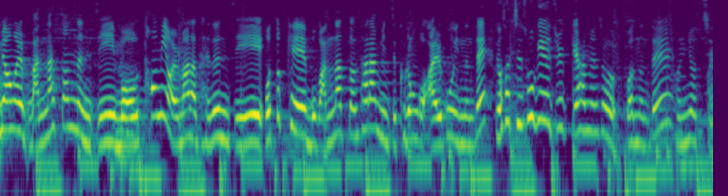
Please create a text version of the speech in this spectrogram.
명을 만났었는지, 뭐 텀이 얼마나 되는지, 어떻게 뭐 만났던 사람인지 그런 거 알고 있는데 여사친 소개해줄게 하면서 왔는데 전 여친.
